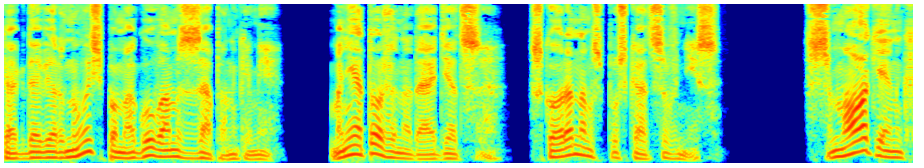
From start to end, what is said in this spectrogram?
Когда вернусь, помогу вам с запонками. Мне тоже надо одеться. Скоро нам спускаться вниз». «Смокинг!»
